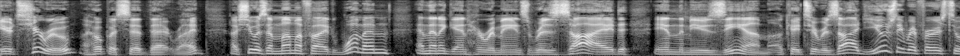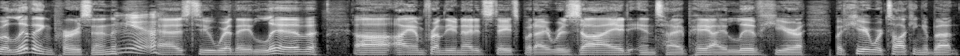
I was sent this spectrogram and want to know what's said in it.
Irtiru, I hope I said that right. Uh, she was a mummified woman, and then again, her remains reside in the museum. Okay, to reside usually refers to a living person yeah. as to where they live. Uh, I am from the United States, but I reside in Taipei. I live here. But here we're talking about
